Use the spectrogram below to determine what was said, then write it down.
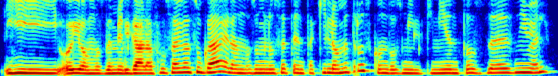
Y hoy vamos de Melgar a Fusagasugá, eran más o menos 70 kilómetros con 2.500 de desnivel.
